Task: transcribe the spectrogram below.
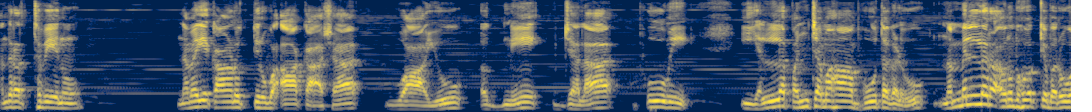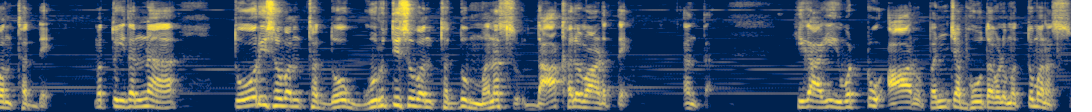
ಅಂದರೆ ಅರ್ಥವೇನು? ನಮಗೆ ಕಾಣುತ್ತಿರುವ ಆಕಾಶ, ವಾಯು, ಅಗ್ನಿ, ಜಲ, ಭೂಮಿ ಈ ಎಲ್ಲ ಪಂಚಮಹಾಭೂತಗಳು ನಮ್ಮೆಲ್ಲರ ಅನುಭವಕ್ಕೆ ಬರುವಂಥದ್ದೇ. ಮತ್ತು ಇದನ್ನು ತೋರಿಸುವಂಥದ್ದು, ಗುರುತಿಸುವಂಥದ್ದು ಮನಸ್ಸು, ದಾಖಲು ಮಾಡುತ್ತೆ ಅಂತ. ಹೀಗಾಗಿ ಒಟ್ಟು ಆರು ಪಂಚಭೂತಗಳು ಮತ್ತು ಮನಸ್ಸು.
